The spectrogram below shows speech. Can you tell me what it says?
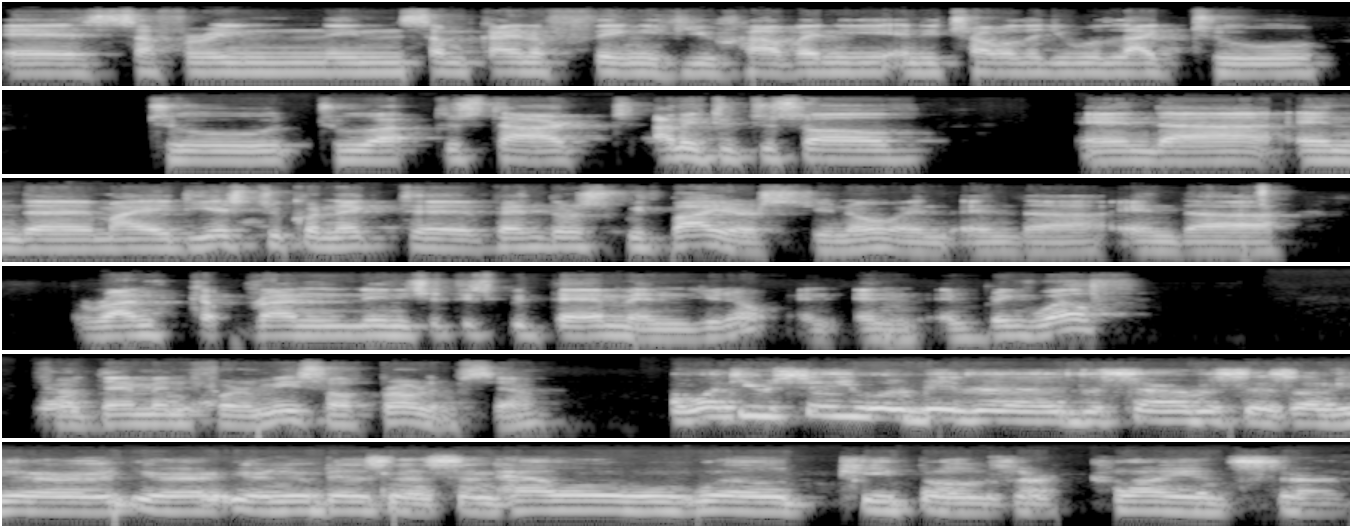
uh, suffering in some kind of thing, if you have any any trouble that you would like to to to uh, to start i mean to, to solve and uh, and uh, my idea is to connect uh, vendors with buyers you know and and uh, and uh, run run initiatives with them and you know and and, and bring wealth for them and for me solve problems yeah what do you see will be the, the services of your, your, your new business and how will people's or clients or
